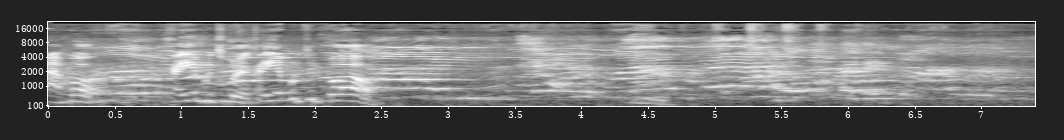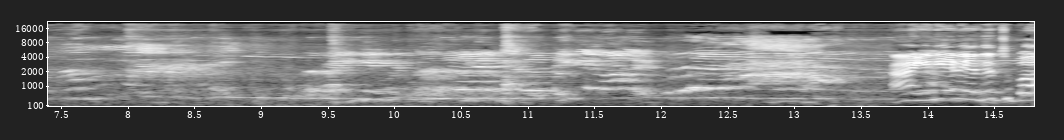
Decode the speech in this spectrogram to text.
ஆ போ. பிடிச்சி கொடு கையை பிடிச்சிட்டு போ ம். ஆ இனியனே எந்திரிச்சு போ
